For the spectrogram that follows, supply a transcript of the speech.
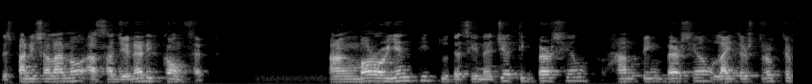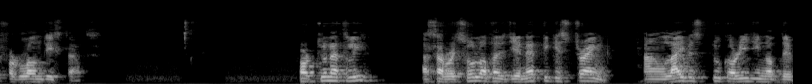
the Spanish Alano, as a generic concept and more oriented to the cynegetic version, hunting version, lighter structure for long distance. Fortunately, as a result of the genetic strength and livestock origin of the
